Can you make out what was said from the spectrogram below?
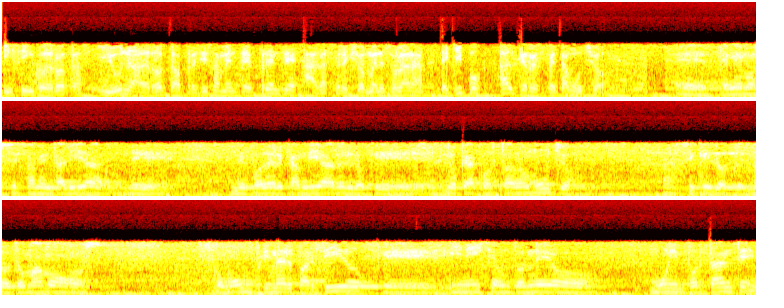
y 5 derrotas. Y una derrota precisamente frente a la selección venezolana, equipo al que respeta mucho. eh, tenemos esa mentalidad de, de poder cambiar lo que lo que ha costado mucho así que lo, lo tomamos como un primer partido que inicia un torneo muy importante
